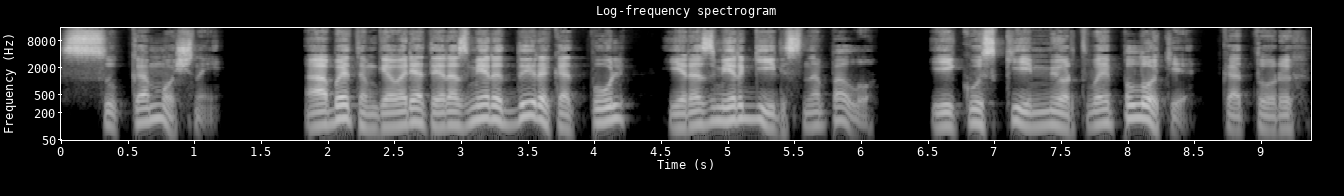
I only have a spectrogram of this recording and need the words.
сука, мощный. Об этом говорят и размеры дырок от пуль, и размер гильз на полу, и куски мертвой плоти, которых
